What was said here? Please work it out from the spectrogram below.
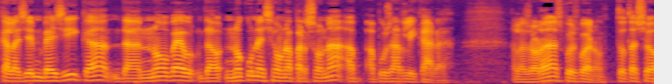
que la gent vegi que de no, veu, de no conèixer una persona a, a posar-li cara. Aleshores, doncs, bueno, tot això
